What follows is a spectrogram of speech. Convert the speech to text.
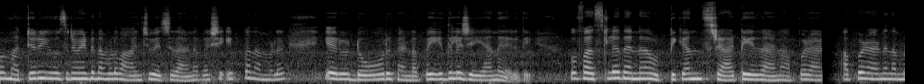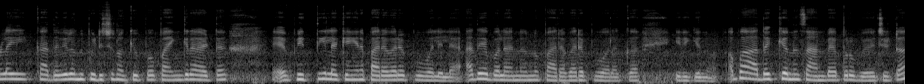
അപ്പോൾ മറ്റൊരു യൂസിന് വേണ്ടി നമ്മൾ വാങ്ങിച്ചു വെച്ചതാണ്. പക്ഷേ ഇപ്പോൾ നമ്മൾ ഈ ഒരു ഡോറ് കണ്ടപ്പോൾ ഇതിൽ ചെയ്യാമെന്ന് കരുതി. അപ്പോൾ ഫസ്റ്റിൽ തന്നെ ഒട്ടിക്കാൻ സ്റ്റാർട്ട് ചെയ്തതാണ്. അപ്പോഴാണ് അപ്പോഴാണ് നമ്മൾ ഈ കഥവിലൊന്ന് പിടിച്ചു നോക്കിയപ്പോൾ ഭയങ്കരമായിട്ട് ഭിത്തിയിലൊക്കെ ഇങ്ങനെ പരവരപ്പ് പോലില്ല. അതേപോലെ തന്നെ ഒന്ന് പരവരപ്പ് പോലൊക്കെ ഇരിക്കുന്നു. അപ്പോൾ അതൊക്കെ ഒന്ന് സാൻഡ് പേപ്പർ ഉപയോഗിച്ചിട്ട്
